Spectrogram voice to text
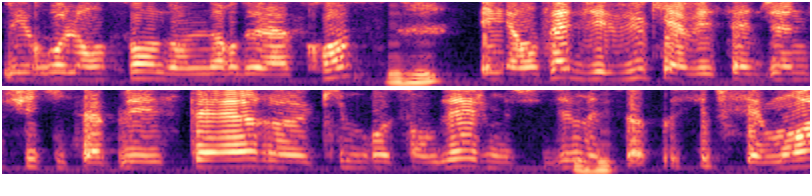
les rôles enfants dans le nord de la France. mhm. Et en fait, j'ai vu qu'il y avait cette jeune fille qui s'appelait Esther, euh, qui me ressemblait. Je me suis dit, mais Mhm. c'est pas possible, c'est moi.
